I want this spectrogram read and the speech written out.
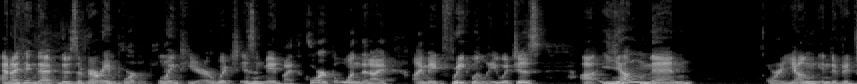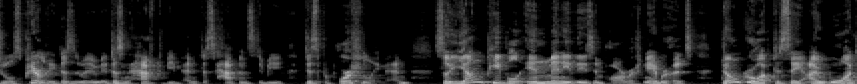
And I think that there's a very important point here, which isn't made by the court, but one that I, I make frequently, which is uh, young men or young individuals purely. It doesn't, it doesn't have to be men, it just happens to be disproportionately men. So young people in many of these impoverished neighborhoods don't grow up to say, I want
